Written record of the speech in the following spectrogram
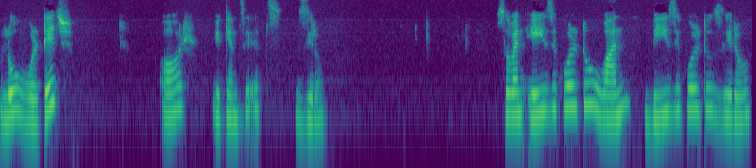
low voltage or you can say it's 0 so when A is equal to 1 B is equal to 0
